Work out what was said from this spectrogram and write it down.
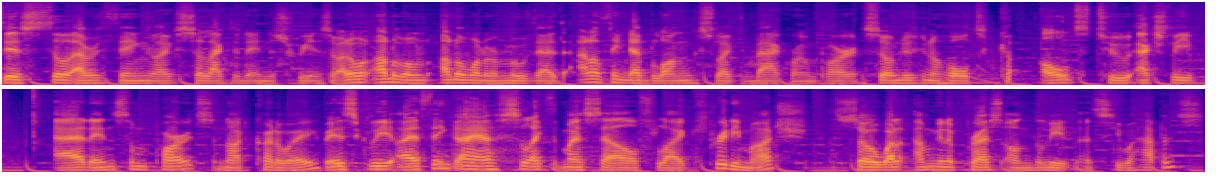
this still everything like selected in the screen. So I don't, I don't, I don't want to remove that. I don't think that belongs to like the background part. So I'm just gonna hold Alt to actually add in some parts, not cut away. Basically, I think I have selected myself like pretty much. So what I'm gonna press on delete. Let's see what happens.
